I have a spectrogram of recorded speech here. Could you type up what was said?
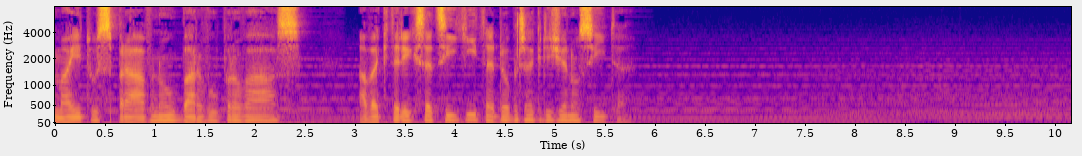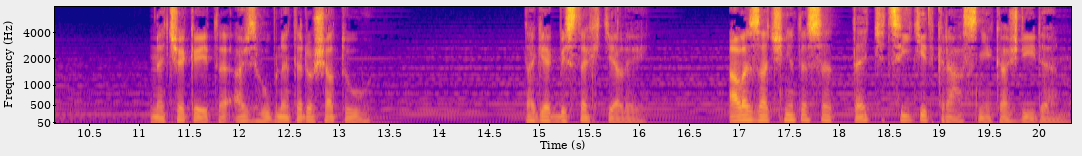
mají tu správnou barvu pro vás a ve kterých se cítíte dobře, když je nosíte. Nečekejte, až zhubnete do šatů, tak jak byste chtěli, ale začněte se teď cítit krásně každý den.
